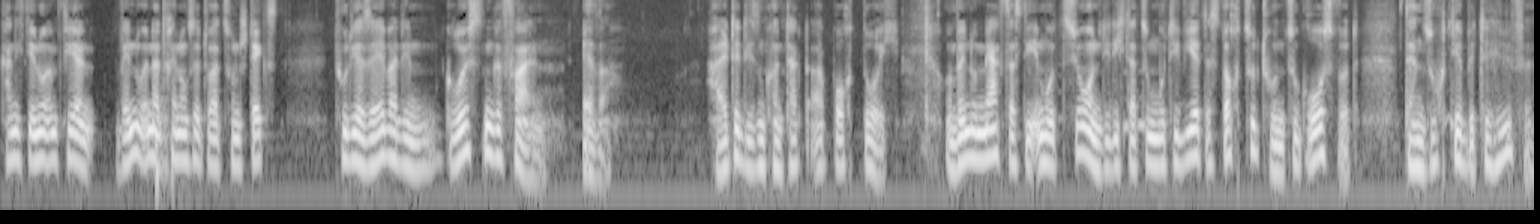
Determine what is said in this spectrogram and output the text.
kann ich dir nur empfehlen, wenn du in einer Trennungssituation steckst, tu dir selber den größten Gefallen ever. Halte diesen Kontaktabbruch durch. Und wenn du merkst, dass die Emotion, die dich dazu motiviert, es doch zu tun, zu groß wird, dann such dir bitte Hilfe.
